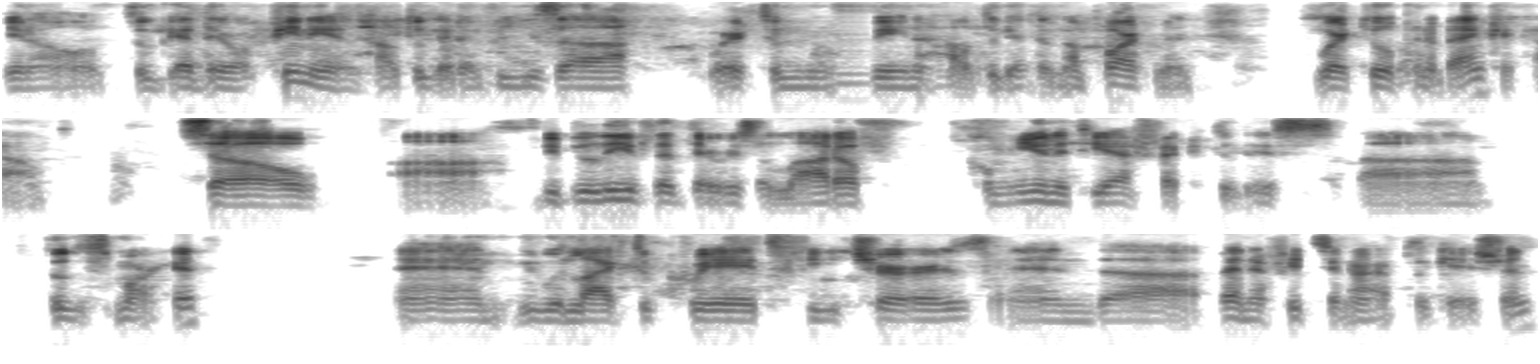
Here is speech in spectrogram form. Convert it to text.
you know, to get their opinion, how to get a visa, where to move in, how to get an apartment, where to open a bank account. So uh, we believe that there is a lot of community effect to this uh, to this market and we would like to create features and uh, benefits in our application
